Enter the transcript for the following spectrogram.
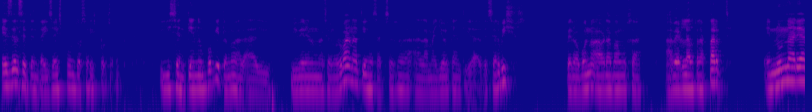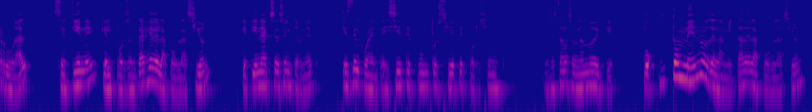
es del 76.6%. Y se entiende un poquito, ¿no? Al, vivir en una zona urbana tienes acceso a, la mayor cantidad de servicios. Pero bueno, ahora vamos a, a ver la otra parte. En un área rural se tiene que el porcentaje de la población que tiene acceso a Internet es del 47.7%. O sea, estamos hablando de que poquito menos de la mitad de la población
